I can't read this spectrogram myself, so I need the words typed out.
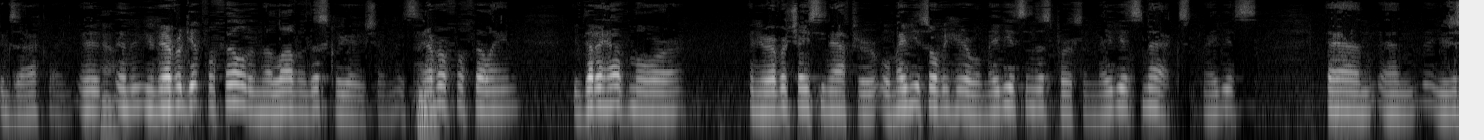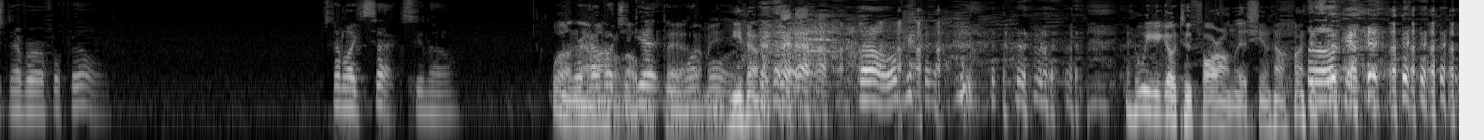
Exactly. And, it, Yeah. and you never get fulfilled in the love of this creation. It's Yeah. never fulfilling. You've got to have more. And you're ever chasing after, well, maybe it's over here. Well, maybe it's in this person. Maybe it's next. Maybe it's, and, and you just never are fulfilled. It's kind of like sex, you know. Well, no, how I much you get, you that. want I mean, more. you know, Oh, okay. we could go too far on this, you know. Oh, okay.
